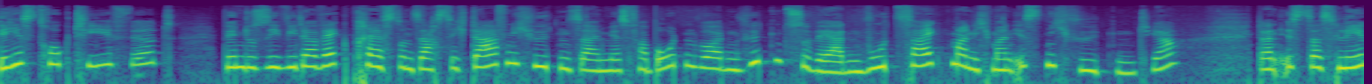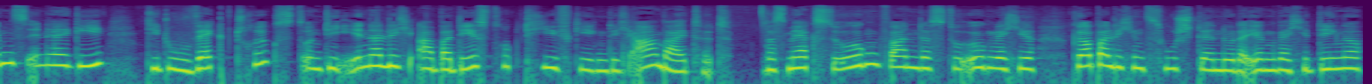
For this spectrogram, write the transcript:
destruktiv wird, wenn du sie wieder wegpresst und sagst, ich darf nicht wütend sein, mir ist verboten worden, wütend zu werden. Wut zeigt man nicht, man ist nicht wütend, ja? Dann ist das Lebensenergie, die du wegdrückst und die innerlich aber destruktiv gegen dich arbeitet. Das merkst du irgendwann, dass du irgendwelche körperlichen Zustände oder irgendwelche Dinge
